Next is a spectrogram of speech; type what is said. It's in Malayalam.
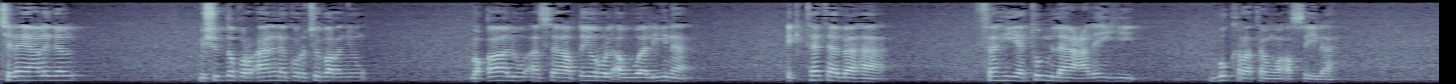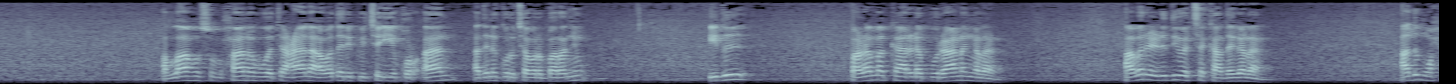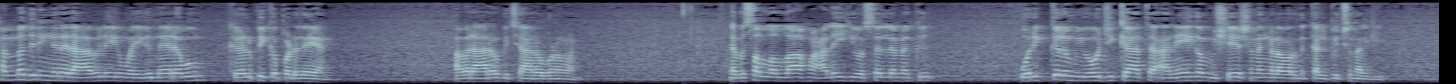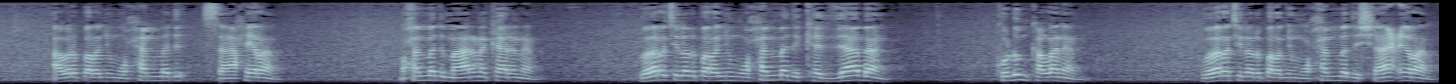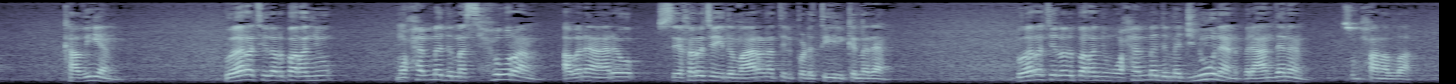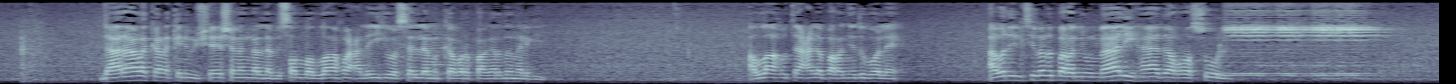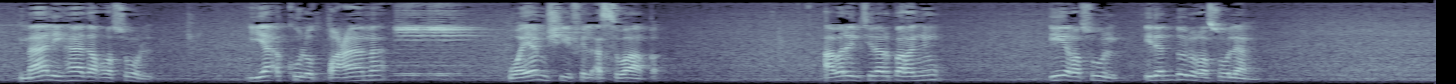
ചില ആളുകൾ വിശുദ്ധ ഖുർആാനിനെ കുറിച്ച് പറഞ്ഞു വഖാലു അസാത്തീറുൽ അവലീന ഇക്തബഹ ഫഹിയ തുംല അലൈഹി ബുക്രത അസീല. അള്ളാഹു സുബാനഹുവ ചായാല അവതരിപ്പിച്ച ഈ ഖുർആൻ അതിനെക്കുറിച്ച് അവർ പറഞ്ഞു ഇത് പഴമക്കാരുടെ പുരാണങ്ങളാണ്. അവരെഴുതി വെച്ച കഥകളാണ്. അത് മുഹമ്മദിന് ഇങ്ങനെ രാവിലെയും വൈകുന്നേരവും കേൾപ്പിക്കപ്പെടുകയാണ്. അവരാരോപിച്ച ആരോപണമാണ്. നബിസല്ലാഹു അലൈഹി വസല്ലമക്ക് ഒരിക്കലും യോജിക്കാത്ത അനേകം വിശേഷണങ്ങൾ അവർ കൽപ്പിച്ചു നൽകി. അവർ പറഞ്ഞു മുഹമ്മദ് സാഹിറാണ്. മുഹമ്മദ് മാരണക്കാരനാണ്. വേറെ ചിലർ പറഞ്ഞു മുഹമ്മദ് ഖജാബാണ് കൊടും കള്ളനാണ്. വേറെ ചിലർ പറഞ്ഞു മുഹമ്മദ് ഷാഇറാൻ കവിയാണ്. വേറെ ചിലർ പറഞ്ഞു മുഹമ്മദ് മസ്ഹൂറാണ്. അവനെ ആരോ സെഹർ ചെയ്ത് മാരണത്തിൽപ്പെടുത്തിയിരിക്കുന്നതാണ്. വേറെ ചിലർ പറഞ്ഞു മുഹമ്മദ് മജ്നൂനാണ് ഭ്രാന്തനാണ് സുബാനല്ലാ ധാരാളക്കണക്കിന് വിശേഷണങ്ങൾ നബി സല്ലാഹു അലൈഹി വസല്ലമക്ക് അവർ പകർന്നു നൽകി അള്ളാഹു താല പറഞ്ഞതുപോലെ അവരിൽ ചിലർ പറഞ്ഞു മാലിഹാദ റസൂൽ മാലിഹാദ റസൂൽ يأكل الطعام ويمشي في الأسواق അവരിൽ ചിലർ പറഞ്ഞു ഈ റസൂൽ ഇതെന്തൊരു റസൂലാണ്?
